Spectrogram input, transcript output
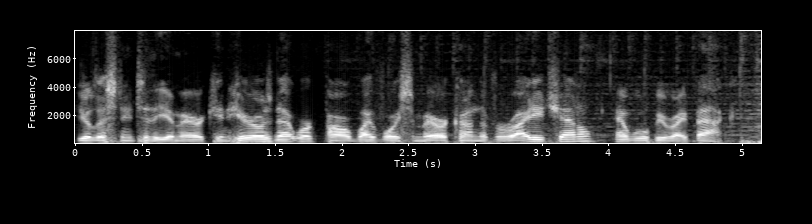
You're listening to the American Heroes Network, powered by Voice America on the Variety Channel, and we'll be right back.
